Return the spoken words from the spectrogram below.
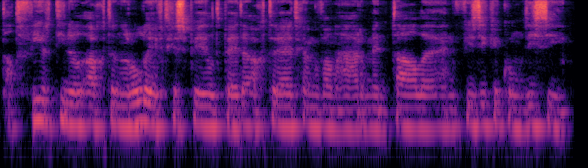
dat 1408 een rol heeft gespeeld bij de achteruitgang van haar mentale en fysieke conditie.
